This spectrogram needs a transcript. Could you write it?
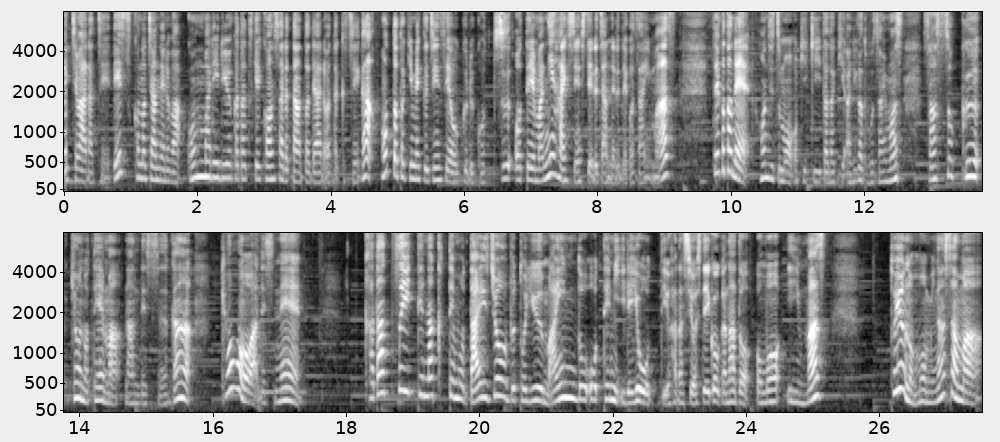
こんにちは、ラチェです。このチャンネルは、こんまり流片付けコンサルタントである私が、もっとときめく人生を送るコツをテーマに配信しているチャンネルでございます。ということで、本日もお聴きいただきありがとうございます。早速、今日のテーマなんですが、今日はですね、片付いてなくても大丈夫というマインドを手に入れようっていう話をしていこうかなと思います。というのも皆様、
